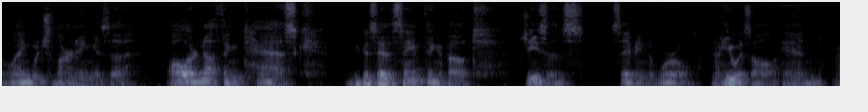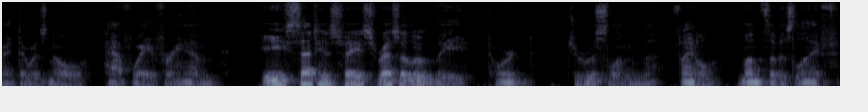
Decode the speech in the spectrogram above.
language learning as a all or nothing task. You could say the same thing about Jesus saving the world. You know, he was all in, right? There was no halfway for him. He set his face resolutely toward Jerusalem in the final months of his life,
